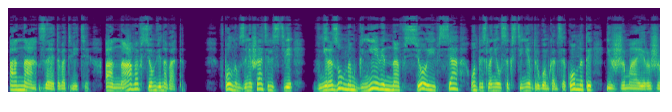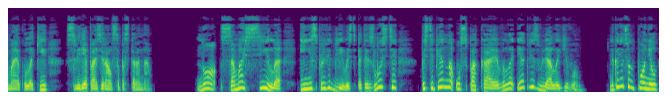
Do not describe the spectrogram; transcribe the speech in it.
Она за это в ответе, она во всем виновата. В полном замешательстве, в неразумном гневе на все и вся он прислонился к стене в другом конце комнаты и, сжимая и разжимая кулаки, свирепо озирался по сторонам. Но сама сила и несправедливость этой злости постепенно успокаивала и отрезвляла его. Наконец он понял,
